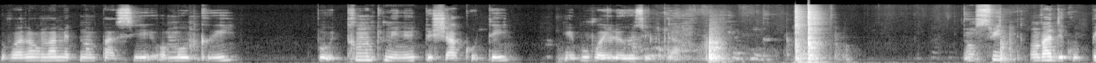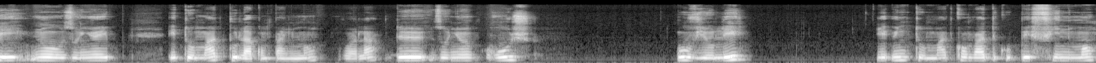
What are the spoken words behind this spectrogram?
voilà, on va maintenant passer au mode gris pour 30 minutes de chaque côté et vous voyez le résultat. Ensuite, on va découper nos oignons et, tomates pour l'accompagnement. Voilà, deux oignons rouges ou violets et une tomate qu'on va découper finement.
